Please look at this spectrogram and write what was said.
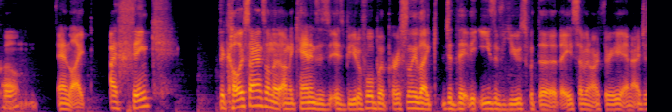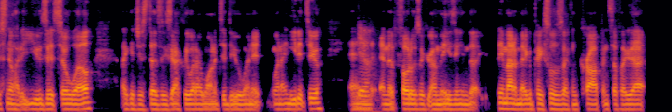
Cool. Um, and like I think the color science on the on the Canons is, is beautiful, but personally, like the the ease of use with the the A7R3, and I just know how to use it so well. Like it just does exactly what I want it to do when it when I need it to, and yeah. and the photos are amazing. The the amount of megapixels I can crop and stuff like that.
